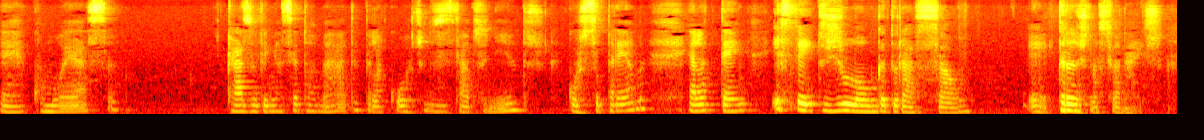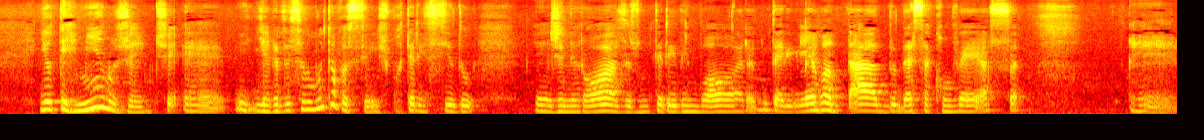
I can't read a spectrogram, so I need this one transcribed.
é, como essa, caso venha a ser tomada pela Corte dos Estados Unidos, Corte Suprema, ela tem efeitos de longa duração é, transnacionais. E eu termino, gente, é, e agradecendo muito a vocês por terem sido é, generosas, não terem ido embora, não terem levantado dessa conversa é,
